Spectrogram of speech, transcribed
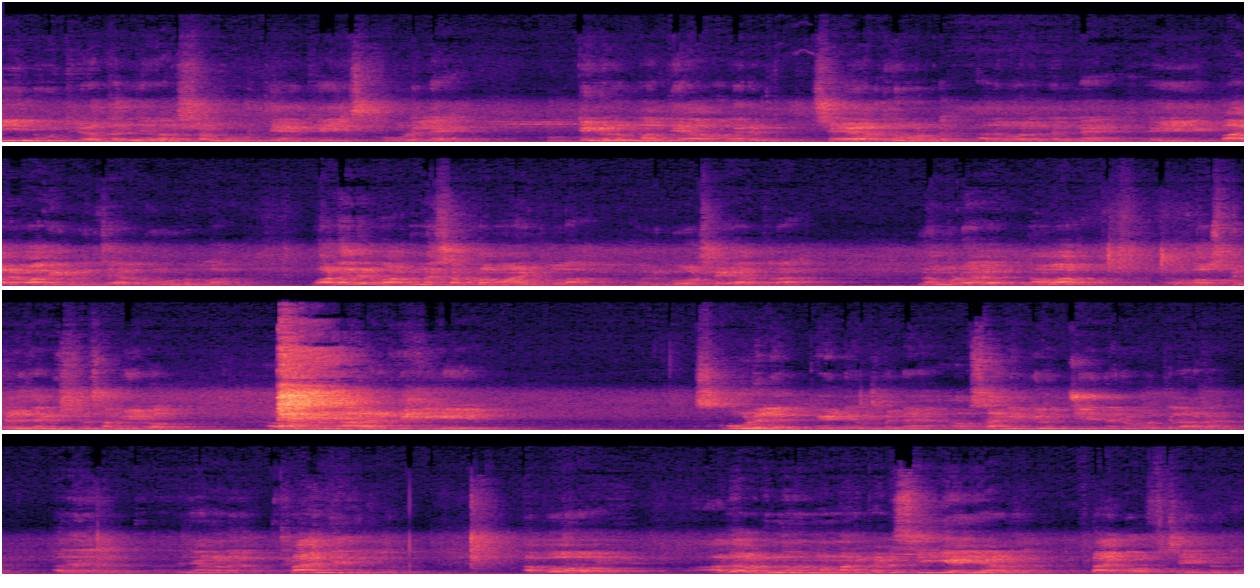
ഈ നൂറ്റി ഇരുപത്തഞ്ച് വർഷം പൂർത്തിയാക്കിയ ഈ സ്കൂളിലെ കുട്ടികളും അധ്യാപകരും ചേർന്നുകൊണ്ട് അതുപോലെ തന്നെ ഈ ഭാരവാഹികളും ചേർന്നുകൊണ്ടുള്ള വളരെ വർണശബളമായിട്ടുള്ള ഒരു ഘോഷയാത്ര. നമ്മുടെ നവാ ഹോസ്പിറ്റൽ ജംഗ്ഷന് സമീപം അവിടെ നിന്ന് ആരംഭിക്കുകയും സ്കൂളിൽ കേട്ടി പിന്നെ അവസാനിക്കുകയും ചെയ്യുന്ന രൂപത്തിലാണ് അത് ഞങ്ങൾ പ്ലാൻ ചെയ്തിട്ടുള്ളത്. അപ്പോൾ അത് അവിടുന്ന് മണ്ണാർക്കാട് സി ഐ ആണ് ഫ്ലാഗ് ഓഫ് ചെയ്യുന്നത്.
